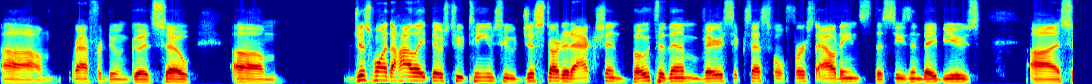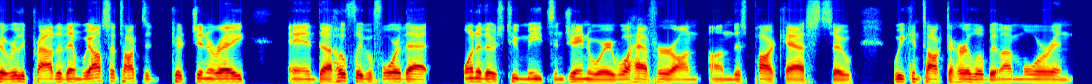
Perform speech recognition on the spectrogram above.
Um, Radford doing good. So, um, just wanted to highlight those two teams who just started action. Both of them very successful first outings, the season debuts. Uh, so really proud of them. We also talked to Coach Jenna Ray, and uh, hopefully before that, one of those two meets in January, we'll have her on on this podcast so we can talk to her a little bit more and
